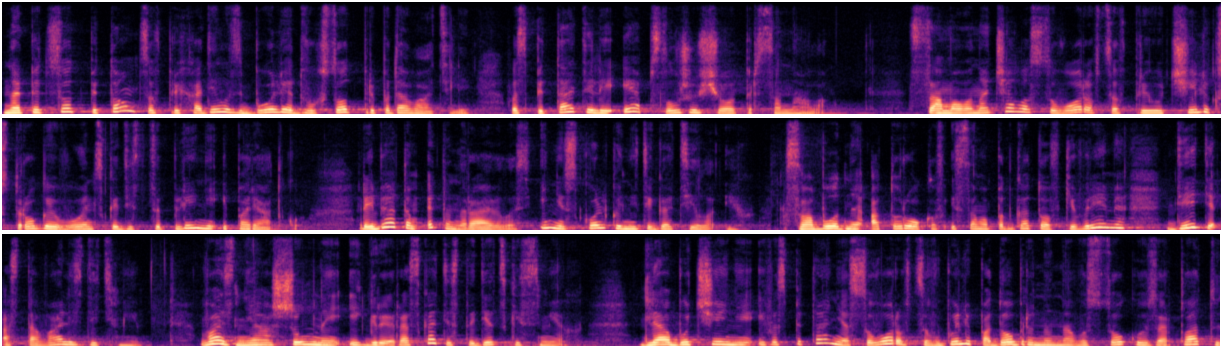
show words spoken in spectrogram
На 500 питомцев приходилось более 200 преподавателей, воспитателей и обслуживающего персонала. С самого начала суворовцев приучили к строгой воинской дисциплине и порядку. Ребятам это нравилось и нисколько не тяготило их. Свободное от уроков и самоподготовки время дети оставались детьми. Возня, шумные игры, раскатистый детский смех – для обучения и воспитания суворовцев были подобраны на высокую зарплату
